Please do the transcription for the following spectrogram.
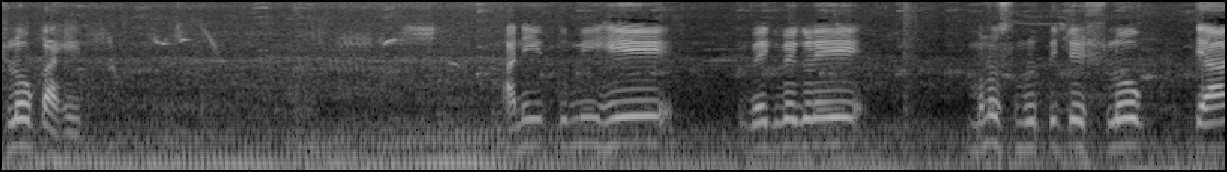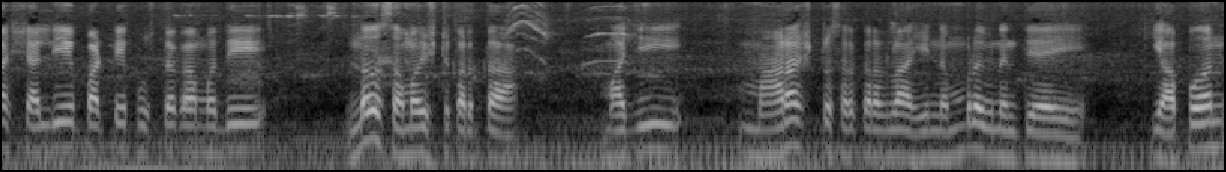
श्लोक आहेत. आणि तुम्ही हे वेगवेगळे मनुस्मृतीचे श्लोक त्या शालेय पाठ्यपुस्तकामध्ये न समाविष्ट करता माझी महाराष्ट्र सरकारला ही नम्र विनंती आहे की आपण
